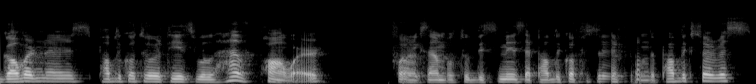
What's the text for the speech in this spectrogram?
governors, public authorities will have power, for example, to dismiss a public officer from the public service,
